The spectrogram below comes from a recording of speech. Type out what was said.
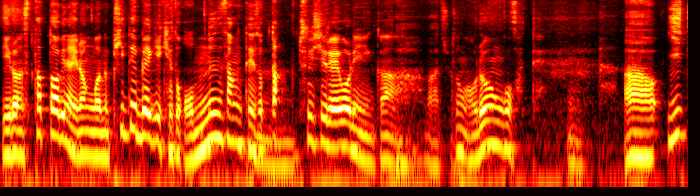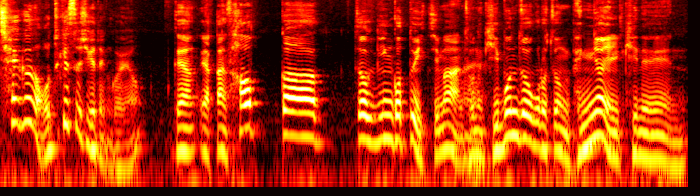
이런 스타트업이나 이런 거는 피드백이 계속 없는 상태에서 딱 출시를 해버리니까 음. 아, 맞아. 좀 어려운 것 같아. 아, 이 책은 어떻게 쓰시게 된 거예요? 그냥 약간 사업가 적인 것도 있지만 저는 네. 기본적으로 좀 100년 읽히는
